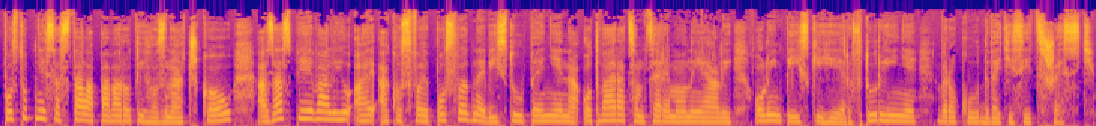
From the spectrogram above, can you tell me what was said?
Postupne sa stala Pavarottiho značkou a zaspieval ju aj ako svoje posledné vystúpenie na otváracom ceremoniáli olympijských hier v Turíne v roku 2006.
